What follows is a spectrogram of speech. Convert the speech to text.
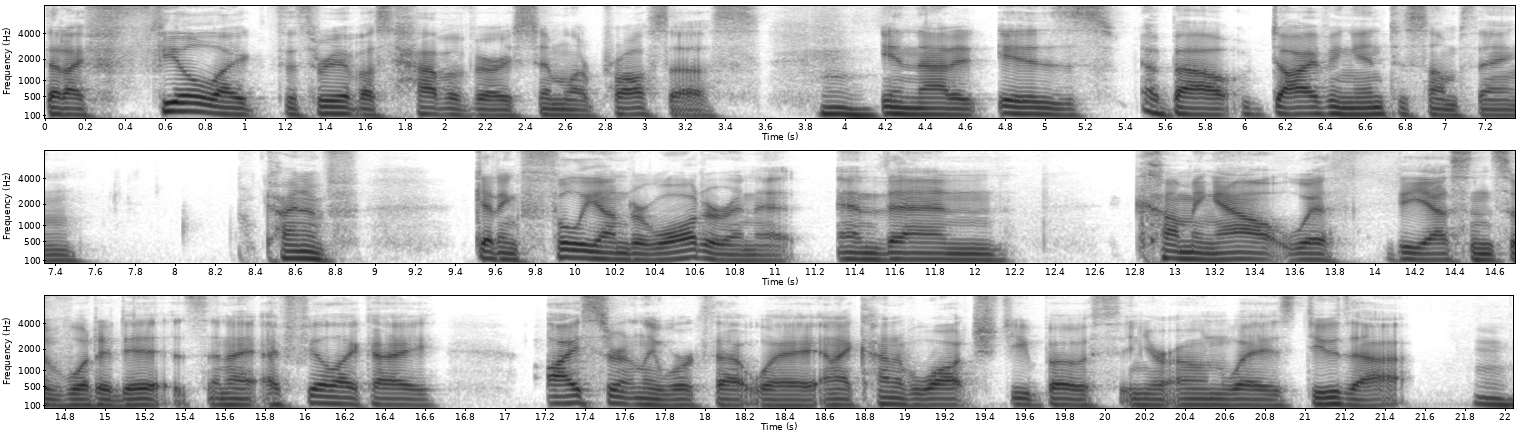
that I feel like the three of us have a very similar process hmm. in that it is about diving into something, kind of getting fully underwater in it, and then coming out with the essence of what it is. And I, I feel like I I certainly work that way. And I kind of watched you both in your own ways do that. Hmm.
